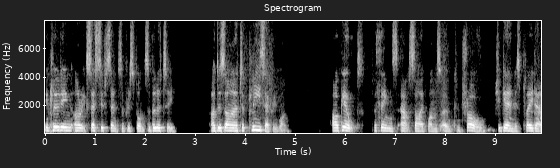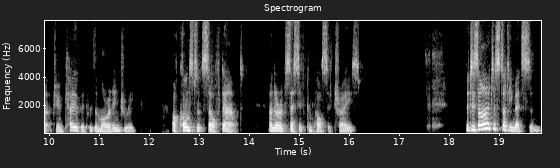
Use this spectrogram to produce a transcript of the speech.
including our excessive sense of responsibility, our desire to please everyone, our guilt for things outside one's own control, which again is played out during COVID with the moral injury, our constant self-doubt, and our obsessive compulsive traits. The desire to study medicine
